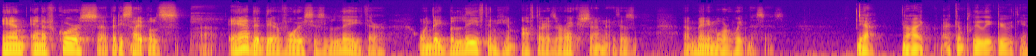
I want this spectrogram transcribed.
And, and of course, uh, the disciples uh, added their voices later when they believed in him after resurrection. It was uh, many more witnesses. Yeah, no, I, I completely agree with you.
